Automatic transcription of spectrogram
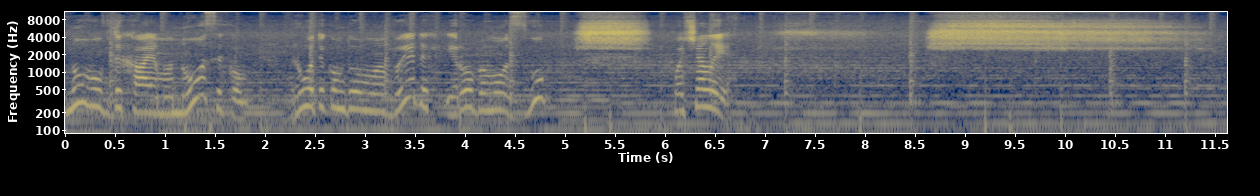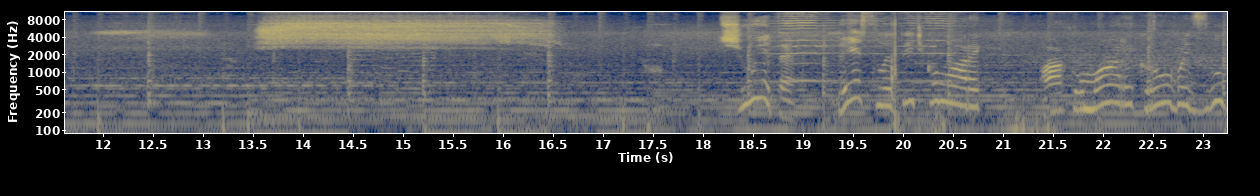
Знову вдихаємо носиком, ротиком думаємо видих і робимо звук. Почали. Чуєте? Десь летить комарик, а комарик робить звук.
